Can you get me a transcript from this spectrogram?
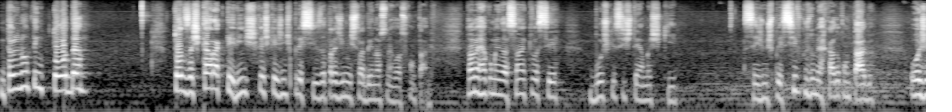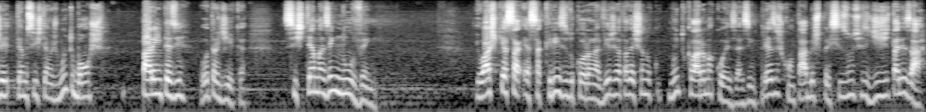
Então ele não tem toda todas as características que a gente precisa para administrar bem nosso negócio contábil. Então a minha recomendação é que você busque sistemas que sejam específicos do mercado contábil. Hoje temos sistemas muito bons. Parêntese, outra dica: sistemas em nuvem. Eu acho que essa, essa crise do coronavírus já está deixando muito claro uma coisa: as empresas contábeis precisam se digitalizar.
